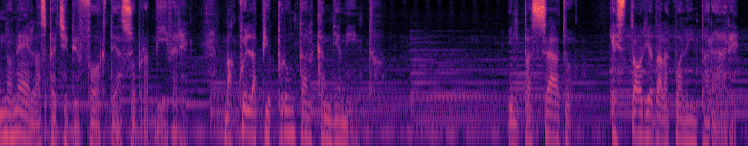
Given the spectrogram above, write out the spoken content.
non è la specie più forte a sopravvivere, ma quella più pronta al cambiamento. Il passato è storia dalla quale imparare.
